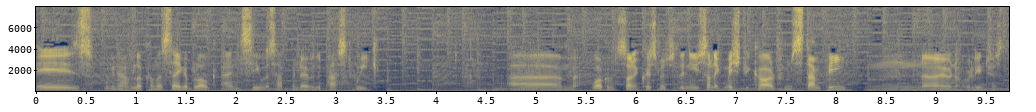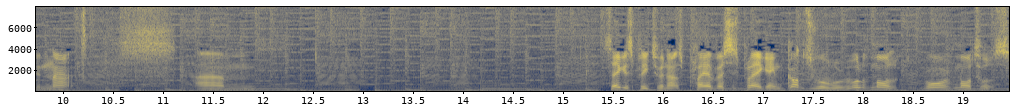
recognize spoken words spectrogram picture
is we're going to have a look on the Sega blog and see what's happened over the past week. Um, welcome to Sonic Christmas with the new Sonic Mystery card from Stampy. Mm, no, not really interested in that. Sega's pleased to announce player versus player game God's Rule, Rule of Mor- War of Mortals.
